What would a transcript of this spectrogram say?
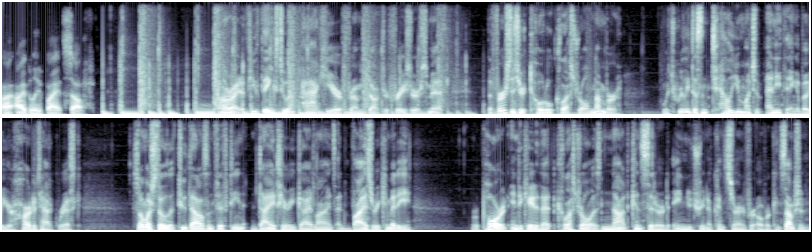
I, I believe by itself. All right, a few things to unpack here from Dr. Fraser Smith. The first is your total cholesterol number, which really doesn't tell you much of anything about your heart attack risk. So much so the 2015 Dietary Guidelines Advisory Committee report indicated that cholesterol is not considered a nutrient of concern for overconsumption.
